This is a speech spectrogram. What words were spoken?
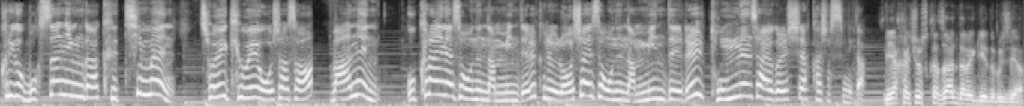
그리고 목사님과 그 팀은 저희 교회에 오셔서 많은 우크라이나에서 오는 난민들 그리고 러시아에서 오는 난민들을 돕는 사역을 시작하셨습니다. Я хочу сказать, дорогие друзья,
